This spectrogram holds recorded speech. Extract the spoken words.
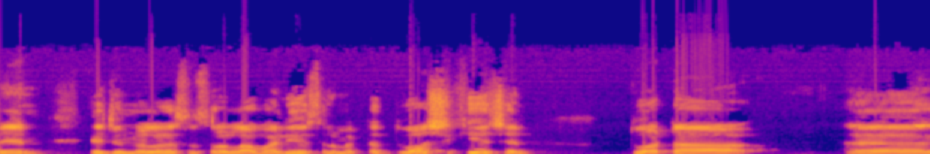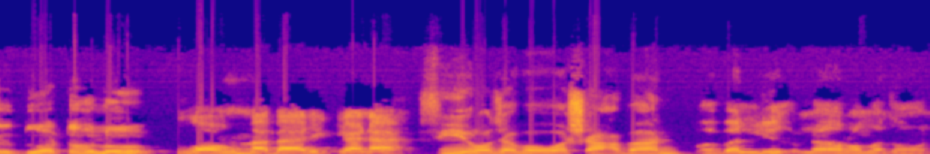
নেন। এই জন্য আল্লাহ রসুল সাল্লাহ আলী আসসালাম একটা দোয়া শিখিয়েছেন। দোয়াটা দোয়াটা হলো আল্লাহুম্মা বারিক লানা ফি রজব ওয়া শাবান ওয়া বাল্লিগনা রমাদান।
